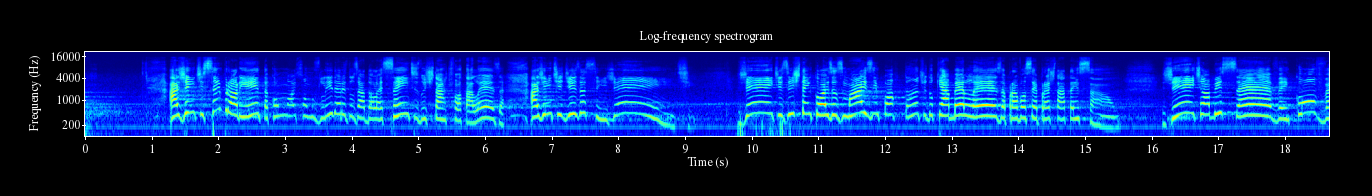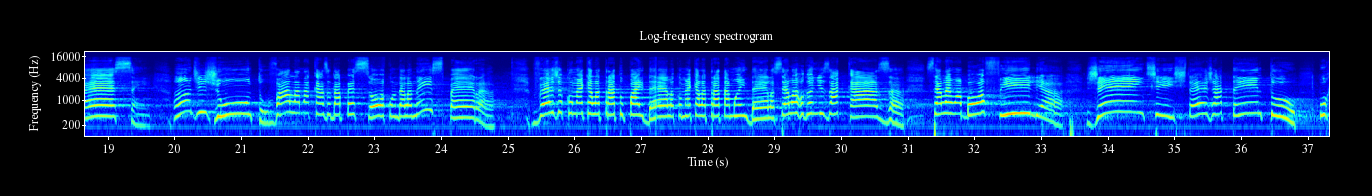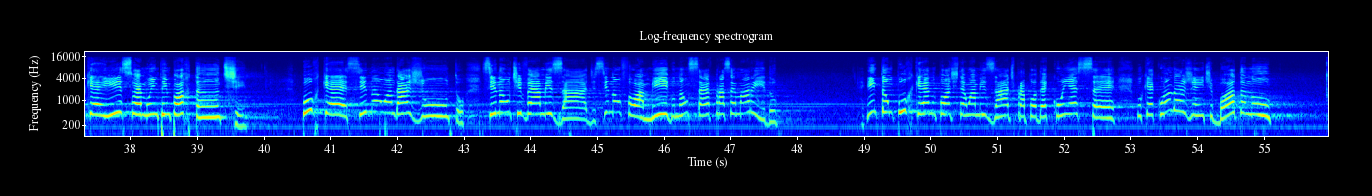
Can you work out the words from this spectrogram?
A gente sempre orienta, como nós somos líderes dos adolescentes do Start Fortaleza, a gente diz assim, gente, gente, existem coisas mais importantes do que a beleza para você prestar atenção. Gente, observem, conversem, ande junto, vá lá na casa da pessoa quando ela nem espera. Veja como é que ela trata o pai dela, como é que ela trata a mãe dela, se ela organiza a casa, se ela é uma boa filha. Gente, esteja atento, porque isso é muito importante. Porque se não andar junto, se não tiver amizade, se não for amigo, não serve para ser marido. Então, por que não pode ter uma amizade para poder conhecer? Porque quando a gente bota no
